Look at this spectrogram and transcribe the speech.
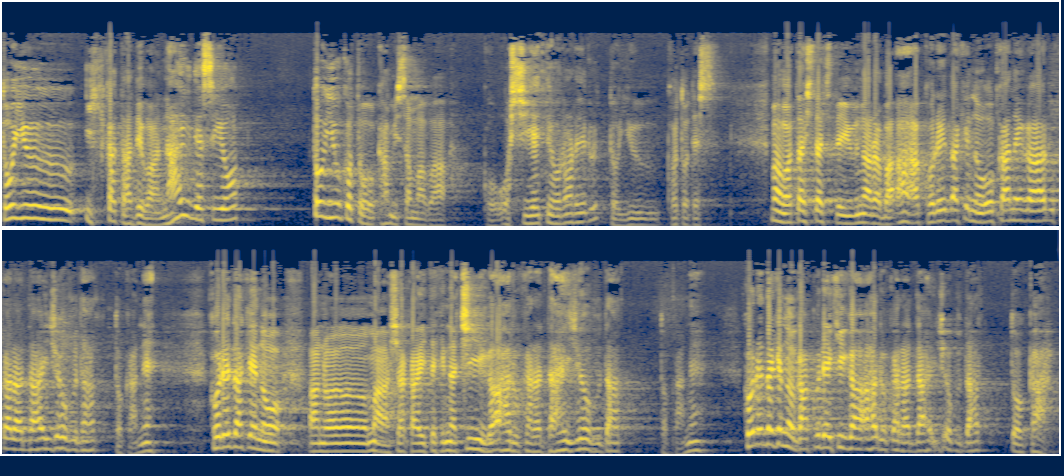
という生き方ではないですよということを神様はこう教えておられるということです。まあ私たちで言うならば、ああ、これだけのお金があるから大丈夫だとかね、これだけの、あの、まあ社会的な地位があるから大丈夫だとかね、これだけの学歴があるから大丈夫だとか、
